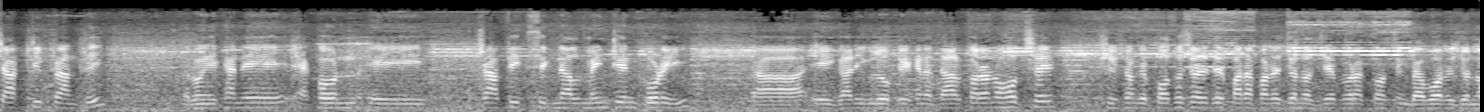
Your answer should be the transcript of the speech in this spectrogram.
চারটি প্রান্তেই এবং এখানে এখন এই ট্রাফিক সিগন্যাল মেনটেন করেই এই গাড়িগুলোকে এখানে দাঁড় করানো হচ্ছে। সেই সঙ্গে পথচারীদের পারাপারের জন্য জেব্রা ক্রসিং ব্যবহারের জন্য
